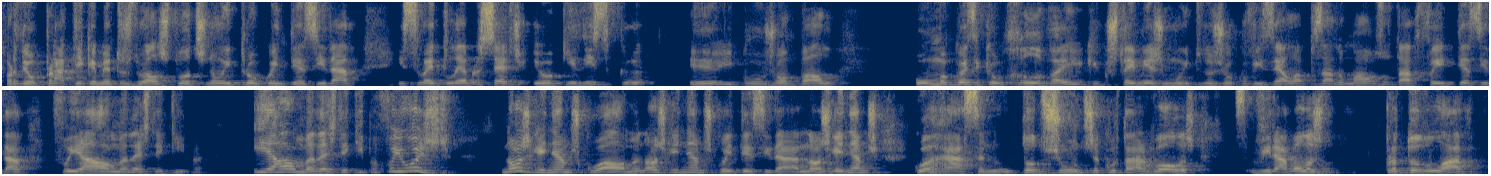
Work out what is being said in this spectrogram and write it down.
Perdeu praticamente os duelos todos, não entrou com a intensidade. E se bem te lembras, Sérgio, eu aqui disse que, e com o João Paulo, uma coisa que eu relevei, que gostei mesmo muito do jogo com o Vizela, apesar do mau resultado, foi a intensidade, foi a alma desta equipa. E a alma desta equipa foi hoje. Nós ganhamos com a alma, nós ganhamos com a intensidade, nós ganhamos com a raça, todos juntos, a cortar bolas, virar bolas para todo o lado.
